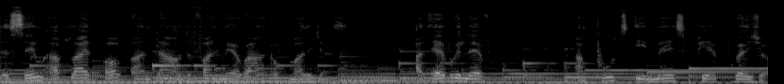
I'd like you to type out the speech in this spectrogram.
The same applied up and down the Fannie rank of managers at every level and put immense peer pressure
